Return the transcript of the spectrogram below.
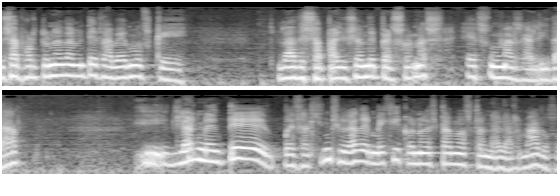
Desafortunadamente sabemos que la desaparición de personas es una realidad. Y realmente, pues aquí en Ciudad de México no estamos tan alarmados.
